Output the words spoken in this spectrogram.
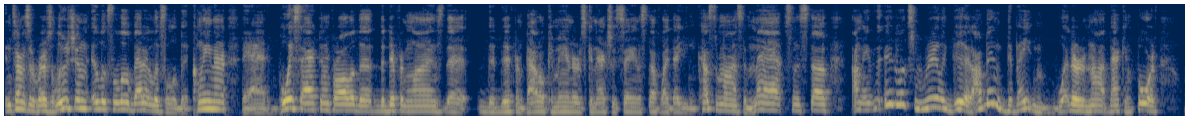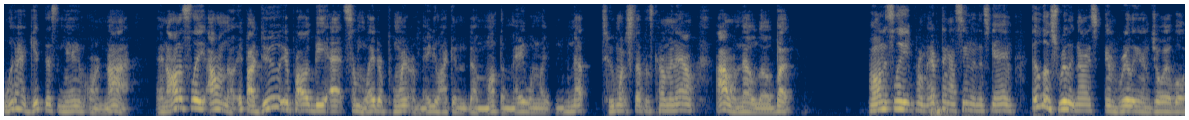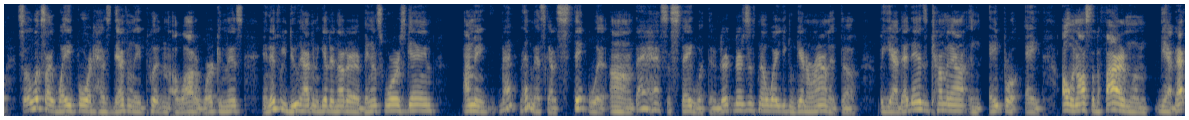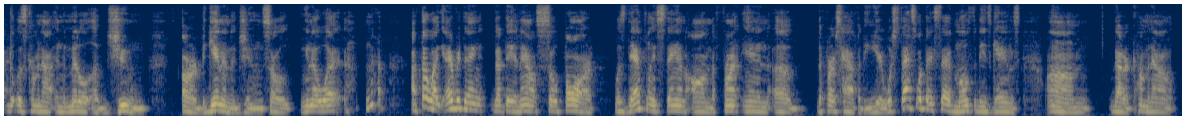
in terms of resolution, it looks a little better. It looks a little bit cleaner. They added voice acting for all of the, the different lines that the different battle commanders can actually say and stuff like that. You can customize the maps and stuff. I mean, it looks really good. I've been debating whether or not back and forth would I get this game or not. And honestly, I don't know. If I do, it'll probably be at some later point or maybe like in the month of May when like not too much stuff is coming out. I don't know though. But honestly, from everything I've seen in this game, it looks really nice and really enjoyable. So it looks like WayForward has definitely put in a lot of work in this. And if we do happen to get another Advance Wars game, I mean that that mess got to stick with. Um, that has to stay with them. There, there's just no way you can get around it though. But yeah, that is coming out in April 8th. Oh, and also the Fire Emblem, yeah, that was coming out in the middle of June or beginning of June. So you know what? Not, I felt like everything that they announced so far was definitely staying on the front end of the first half of the year, which that's what they said most of these games um, that are coming out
